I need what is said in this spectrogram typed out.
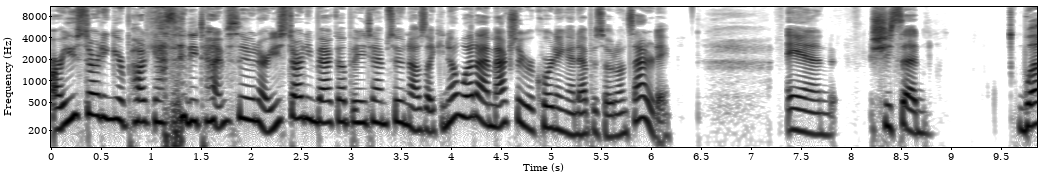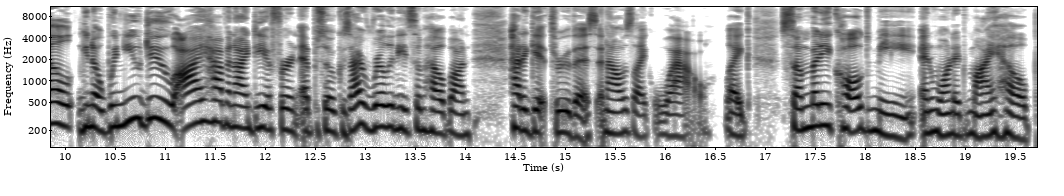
are you starting your podcast anytime soon? Are you starting back up anytime soon? And I was like you know what? I'm actually recording an episode on Saturday. And she said, well, you know, when you do, I have an idea for an episode because I really need some help on how to get through this. And I was like, wow, like somebody called me and wanted my help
